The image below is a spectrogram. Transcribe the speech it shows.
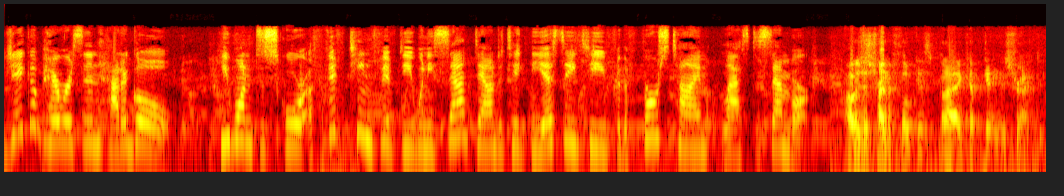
Jacob Harrison had a goal. He wanted to score a 1550 when he sat down to take the SAT for the first time last December. I was just trying to focus, but I kept getting distracted.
